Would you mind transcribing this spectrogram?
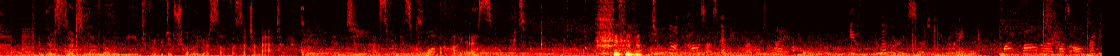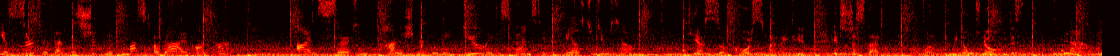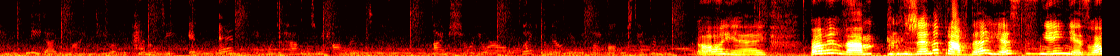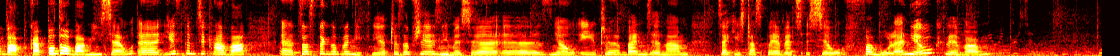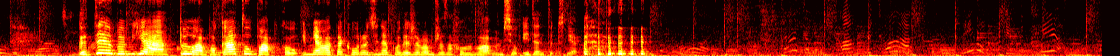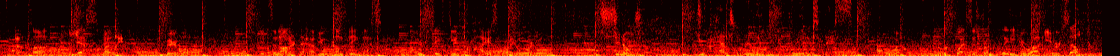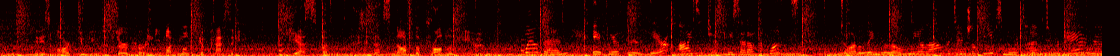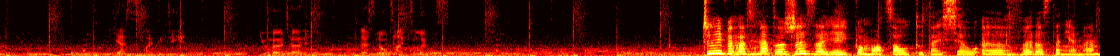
There's certainly no need for you to trouble yourself with such a matter. And as for this qualified escort, Do not cause us any further delay. If memory serves me right, my father has already asserted that this shipment must arrive on time. I'm certain punishment will be duly dispensed if it fails to do so. yes, of course, my lady. It, it's just that, well, we don't know who this. Now, need I remind you of the penalty if anything were to happen to me en route? I'm sure you are all quite familiar with my father's temperament. Oh, Ojej. Powiem wam, że naprawdę jest z niej niezła babka. Podoba mi się. E, jestem ciekawa, e, co z tego wyniknie. Czy zaprzyjaźnimy się e, z nią i czy będzie nam co jakiś czas pojawiać się w fabule. Nie ukrywam. Gdybym ja była bogatą babką i miała taką rodzinę, podejrzewam, że zachowywałabym się identycznie. serve her in the utmost capacity. Yes, but that's not the problem here. Well then, if we're through here, I suggest we set off at once. Dawdling will only allow potential thieves more time to prepare, no? Yes, my lady. You heard her. There's no time to lose. Czyli wychodzi na to, że za jej pomocą tutaj się e, wydostaniemy.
